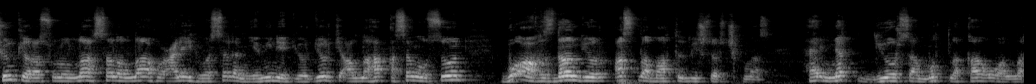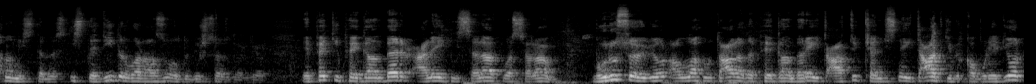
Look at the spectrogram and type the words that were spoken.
Çünkü Resulullah sallallahu aleyhi ve sellem yemin ediyor. Diyor ki Allah'a kasem olsun bu ağızdan diyor asla batıl bir söz çıkmaz. Her ne diyorsa mutlaka o Allah'ın istemez. istediğidir ve razı olduğu bir sözdür diyor. E peki Peygamber aleyhissalatü vesselam bunu söylüyor. Allahu Teala da peygambere itaati kendisine itaat gibi kabul ediyor.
